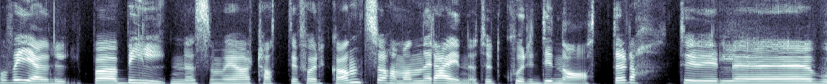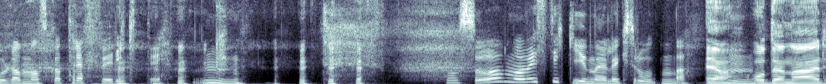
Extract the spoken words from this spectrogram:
Og ved hjelp av bildene som vi har tatt i forkant, så har man regnet ut koordinater da, til eh, hvordan man skal treffe riktig. Mm. Og så må vi stikke inn elektroden, da. Ja, mm. Og den er?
